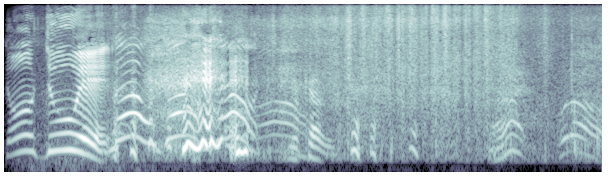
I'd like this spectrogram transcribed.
Don't do it. No, don't, don't. You're covered. All right. Uno,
